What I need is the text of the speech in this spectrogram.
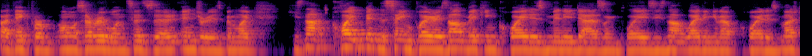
I think for almost everyone since the injury has been like he's not quite been the same player. He's not making quite as many dazzling plays. He's not lighting it up quite as much.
